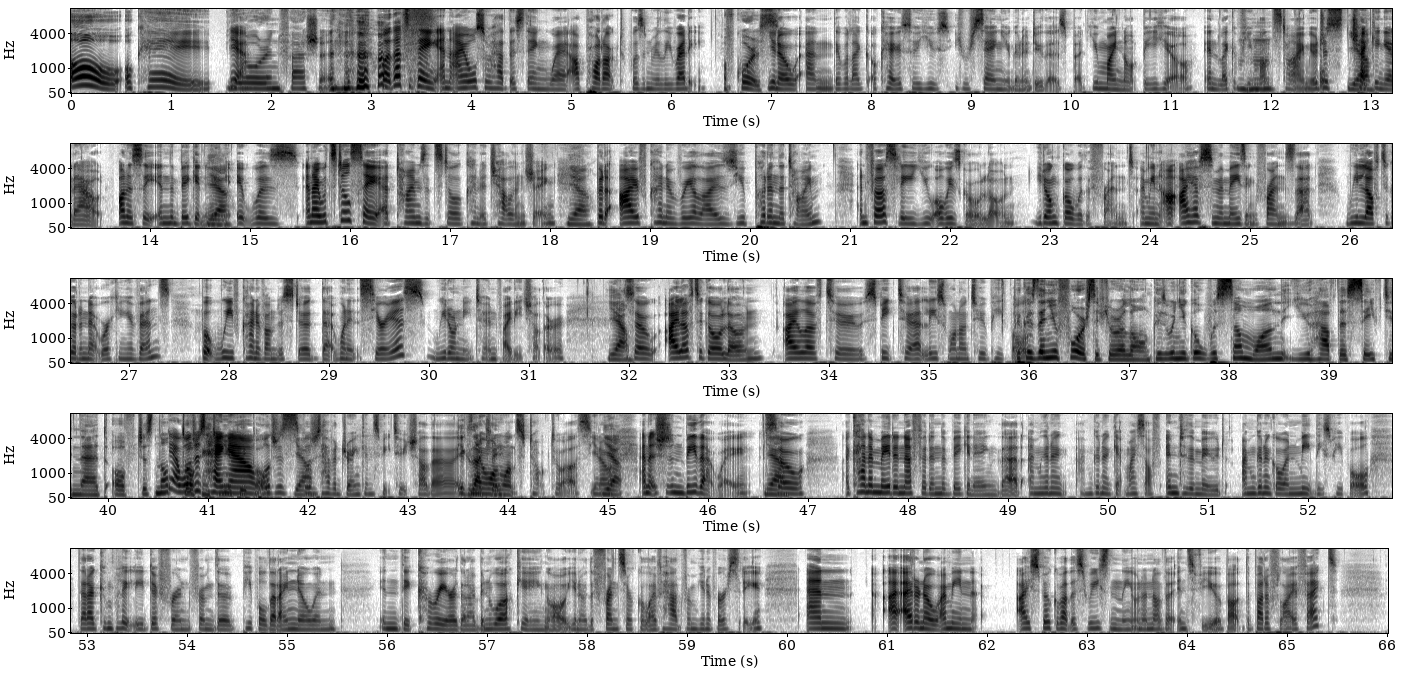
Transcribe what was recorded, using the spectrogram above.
oh, okay, Yeah. you're in fashion. well, that's the thing. And I also had this thing where our product wasn't really ready. of course. you know and they were like okay so you, you're saying you're going to do this but you might not be here in like a few Mhm. months time you're just yeah. checking it out honestly in the beginning Yeah. it was and i would still say at times it's still kind of challenging yeah. but i've kind of realized you put in the time and firstly you always go alone you don't go with a friend i mean i, I have some amazing friends that we love to go to networking events but we've kind of understood that when it's serious we don't need to invite each other Yeah. so i love to go alone i love to speak to at least one or two people because then you're forced if you're alone. Because when you go with someone, you have the safety net of just not. yeah, we'll just hang out. people. We'll just yeah. we'll just have a drink and speak to each other. If no one wants to talk to us, you know. yeah. And it shouldn't be that way. Yeah. So I kind of made an effort in the beginning that I'm gonna I'm gonna get myself into the mood. I'm gonna go and meet these people that are completely different from the people that I know in in the career that I've been working or you know the friend circle I've had from university. And I, I don't know. I mean, I spoke about this recently on another interview about the butterfly effect.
